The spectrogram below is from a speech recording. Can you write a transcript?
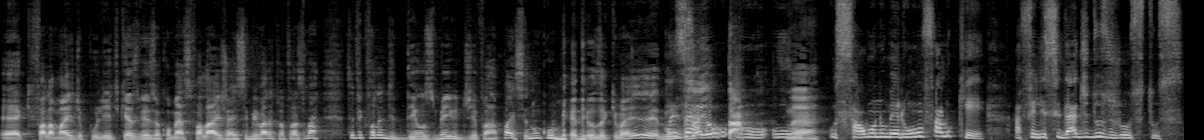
é, que fala mais de política e às vezes eu começo a falar e já recebi várias pessoas falando assim, mas você fica falando de Deus meio-dia. Eu falo, rapaz, se não couber Deus aqui, vai, não mas precisa é, eu estar. Tá, o, o, né? o Salmo número um fala o quê? A felicidade dos justos.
